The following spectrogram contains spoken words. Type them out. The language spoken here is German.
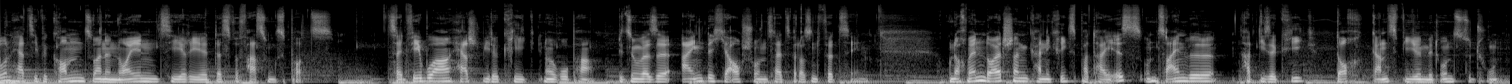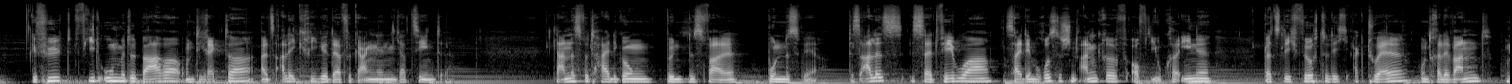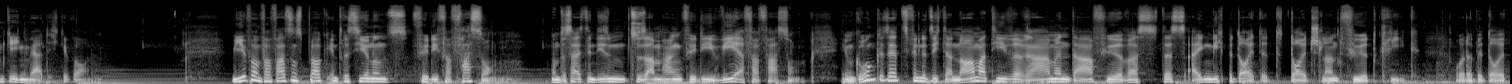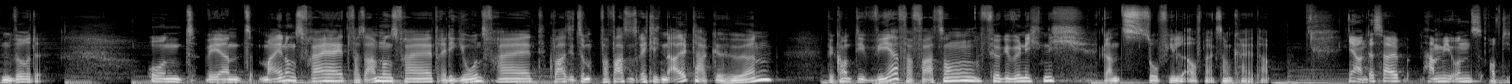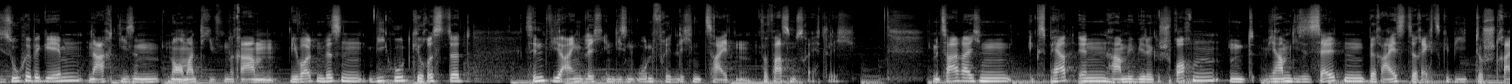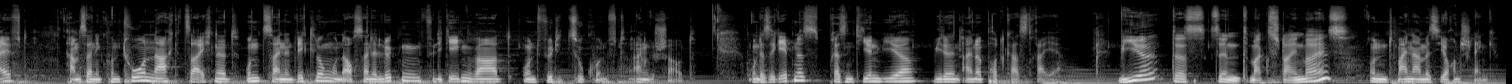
Hallo und herzlich willkommen zu einer neuen Serie des Verfassungspots. Seit Februar herrscht wieder Krieg in Europa, beziehungsweise eigentlich ja auch schon seit 2014. Und auch wenn Deutschland keine Kriegspartei ist und sein will, hat dieser Krieg doch ganz viel mit uns zu tun. Gefühlt viel unmittelbarer und direkter als alle Kriege der vergangenen Jahrzehnte. Landesverteidigung, Bündnisfall, Bundeswehr. Das alles ist seit Februar, seit dem russischen Angriff auf die Ukraine, plötzlich fürchterlich aktuell und relevant und gegenwärtig geworden. Wir vom Verfassungsblock interessieren uns für die Verfassung. Und das heißt in diesem Zusammenhang für die Wehrverfassung. Im Grundgesetz findet sich der normative Rahmen dafür, was das eigentlich bedeutet. Deutschland führt Krieg oder bedeuten würde. Und während Meinungsfreiheit, Versammlungsfreiheit, Religionsfreiheit quasi zum verfassungsrechtlichen Alltag gehören, bekommt die Wehrverfassung für gewöhnlich nicht ganz so viel Aufmerksamkeit ab. Ja, und deshalb haben wir uns auf die Suche begeben nach diesem normativen Rahmen. Wir wollten wissen, wie gut gerüstet sind wir eigentlich in diesen unfriedlichen Zeiten, verfassungsrechtlich. Mit zahlreichen ExpertInnen haben wir wieder gesprochen und wir haben dieses selten bereiste Rechtsgebiet durchstreift, haben seine Konturen nachgezeichnet und seine Entwicklung und auch seine Lücken für die Gegenwart und für die Zukunft angeschaut. Und das Ergebnis präsentieren wir wieder in einer Podcast-Reihe. Wir, das sind Max Steinbeiß. Und mein Name ist Jochen Schlenk.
